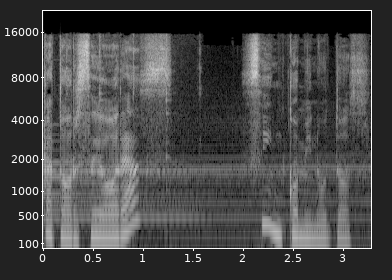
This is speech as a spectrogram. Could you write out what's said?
14 horas, 5 minutos.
